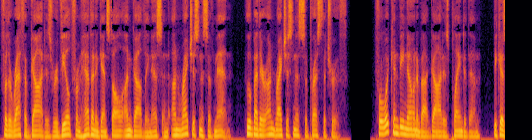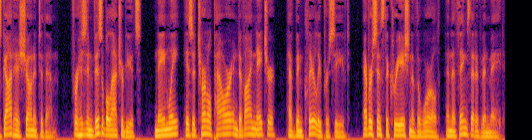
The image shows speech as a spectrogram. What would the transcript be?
for the wrath of God is revealed from heaven against all ungodliness and unrighteousness of men, who by their unrighteousness suppress the truth. For what can be known about God is plain to them, because God has shown it to them, for his invisible attributes, namely, his eternal power and divine nature, have been clearly perceived, ever since the creation of the world and the things that have been made.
